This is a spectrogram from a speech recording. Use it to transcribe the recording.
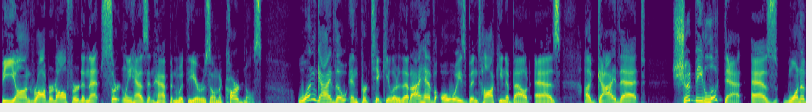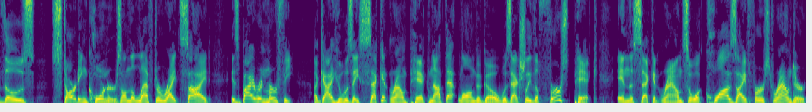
beyond Robert Alford, and that certainly hasn't happened with the Arizona Cardinals. One guy, though, in particular, that I have always been talking about as a guy that should be looked at as one of those starting corners on the left or right side is Byron Murphy, a guy who was a second round pick not that long ago, was actually the first pick in the second round, so a quasi first rounder,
